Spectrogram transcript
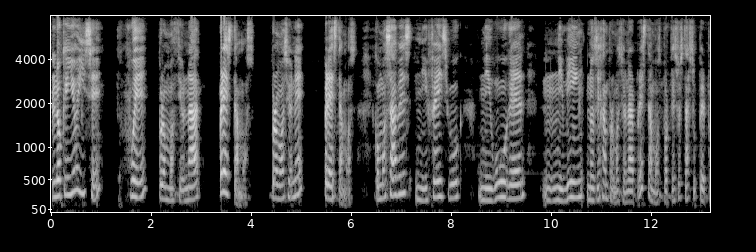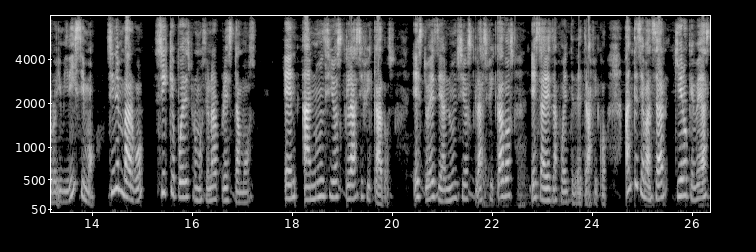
Lo que yo hice fue promocionar préstamos. Promocioné préstamos. Como sabes, ni Facebook, ni Google, ni Bing nos dejan promocionar préstamos porque eso está súper prohibidísimo. Sin embargo, sí que puedes promocionar préstamos en anuncios clasificados. Esto es de anuncios clasificados. Esa es la fuente de tráfico. Antes de avanzar, quiero que veas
